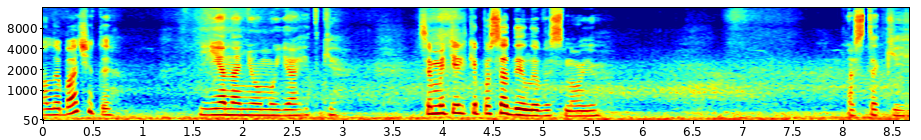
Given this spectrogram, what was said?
але бачите, є на ньому ягідки. Це ми тільки посадили весною. Ось такий.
